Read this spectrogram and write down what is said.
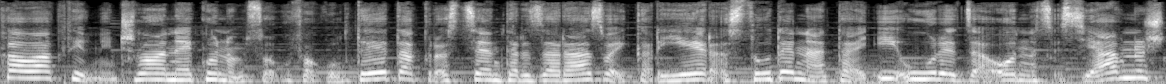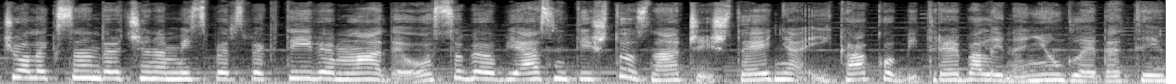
Kao aktivni član Ekonomskog fakulteta kroz Centar za razvoj karijera studenta i Ured za odnose s javnošću, Aleksandar će nam iz perspektive mlade osobe objasniti što znači štednja i kako bi trebali na nju gledati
